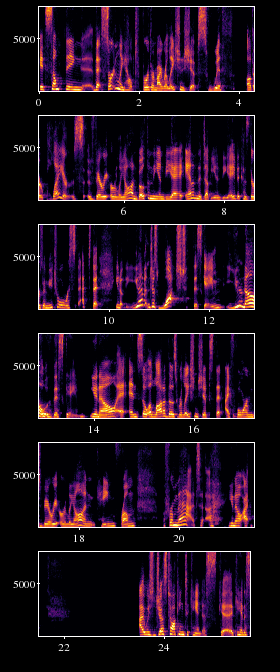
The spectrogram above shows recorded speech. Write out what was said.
it's something that certainly helped further my relationships with other players very early on both in the NBA and in the WNBA because there's a mutual respect that you know you haven't just watched this game you know this game you know? And so a lot of those relationships that I formed very early on came from from that. Uh, you know I I was just talking to Candace, Candace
